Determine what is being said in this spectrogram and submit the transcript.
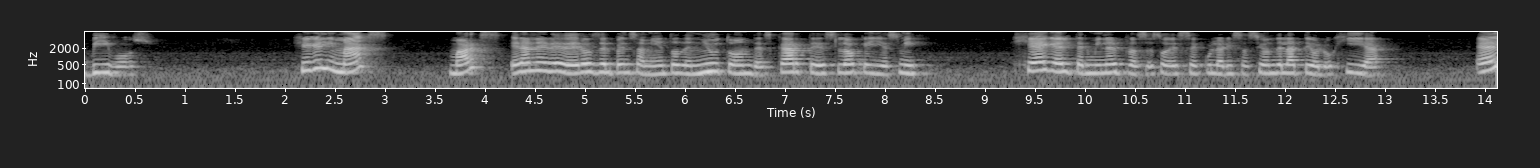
vivos. Hegel y Max, Marx eran herederos del pensamiento de Newton, Descartes, Locke y Smith. Hegel termina el proceso de secularización de la teología. Él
